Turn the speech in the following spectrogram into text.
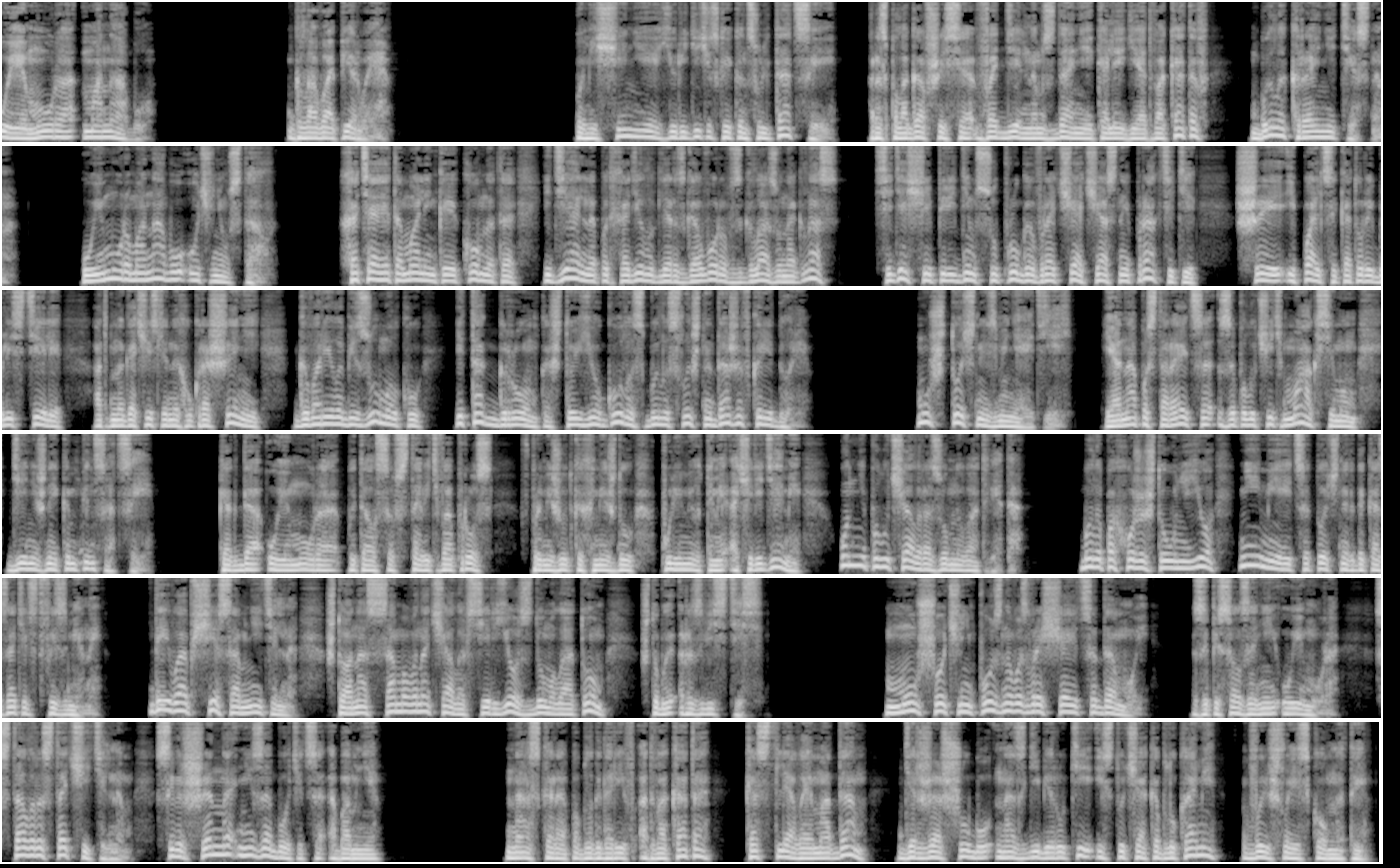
Уэмура Манабу. Глава первая. Помещение юридической консультации, располагавшееся в отдельном здании коллегии адвокатов, было крайне тесным. Уэмура Манабу очень устал. Хотя эта маленькая комната идеально подходила для разговоров с глазу на глаз, сидящая перед ним супруга врача частной практики, шея и пальцы которой блестели от многочисленных украшений, говорила без умолку и так громко, что ее голос было слышно даже в коридоре. Муж точно изменяет ей, и она постарается заполучить максимум денежной компенсации. Когда Уэмура пытался вставить вопрос в промежутках между пулеметными очередями, он не получал разумного ответа. Было похоже, что у нее не имеется точных доказательств измены. Да и вообще сомнительно, что она с самого начала всерьез думала о том, чтобы развестись. «Муж очень поздно возвращается домой», — записал за ней Уэмура. «Стал расточительным, совершенно не заботится обо мне». Наскоро поблагодарив адвоката, костлявая мадам, держа шубу на сгибе руки и стуча каблуками, вышла из комнаты.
